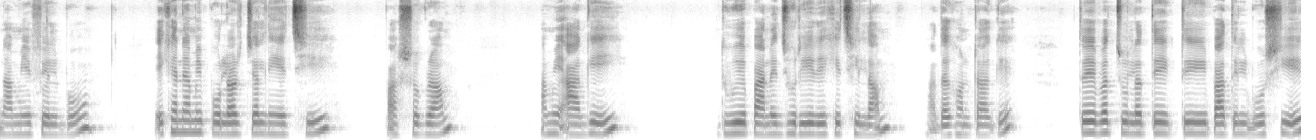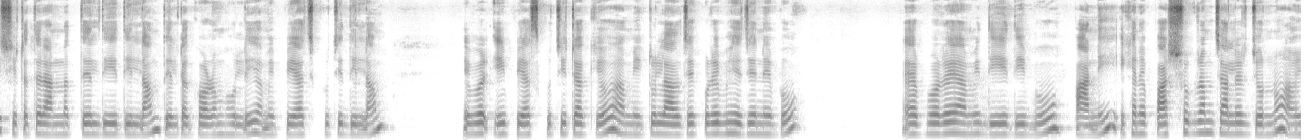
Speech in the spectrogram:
নামিয়ে ফেলব। এখানে আমি পোলার চাল নিয়েছি। পাঁচশো গ্রাম। আমি আগেই ধুয়ে পানি ঝরিয়ে রেখেছিলাম আধা ঘণ্টা আগে। তো এবার চুলাতে একটি পাতিল বসিয়ে সেটাতে রান্নার তেল দিয়ে দিলাম। তেলটা গরম হলেই আমি পেঁয়াজ কুচি দিলাম। এবার এই পেঁয়াজ কুচিটাকেও আমি একটু লালচে করে ভেজে নেব। এরপরে আমি দিয়ে দিব পানি। এখানে পাঁচশো গ্রাম চালের জন্য আমি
